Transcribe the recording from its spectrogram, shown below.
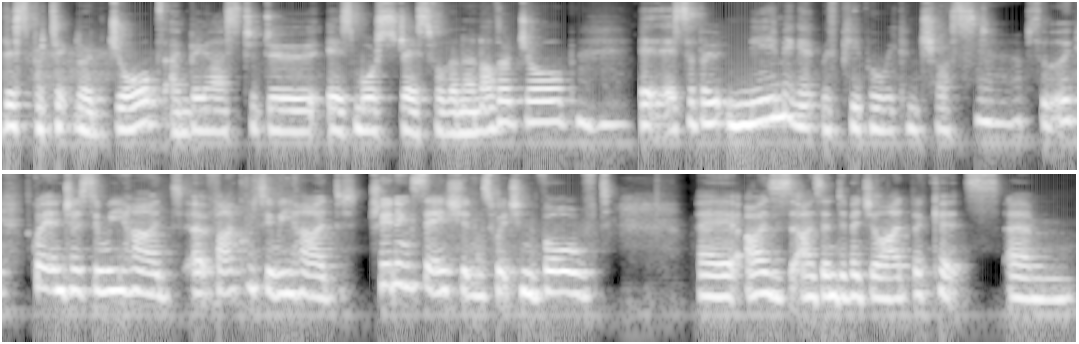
this particular job I'm being asked to do is more stressful than another job. It- it's about naming it with people we can trust. Yeah, absolutely. It's quite interesting. We had at faculty, we had training sessions which involved uh, us as individual advocates um,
